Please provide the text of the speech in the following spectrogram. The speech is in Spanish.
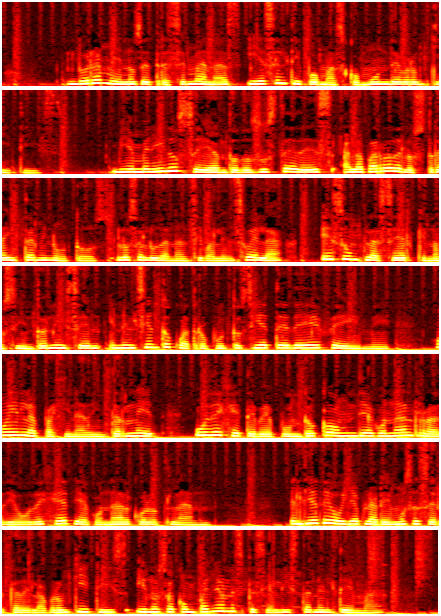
dura menos de tres semanas y es el tipo más común de bronquitis. Bienvenidos sean todos ustedes a la barra de los 30 minutos. Los saluda Nancy Valenzuela. Es un placer que nos sintonicen en el 104.7 de FM o en la página de internet udgtv.com diagonal radio udg diagonal colotlán. El día de hoy hablaremos acerca de la bronquitis y nos acompaña un especialista en el tema.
